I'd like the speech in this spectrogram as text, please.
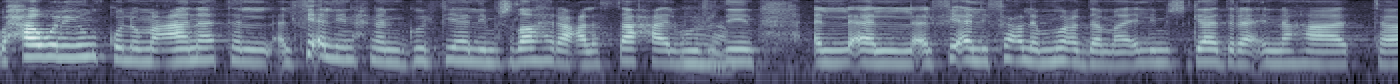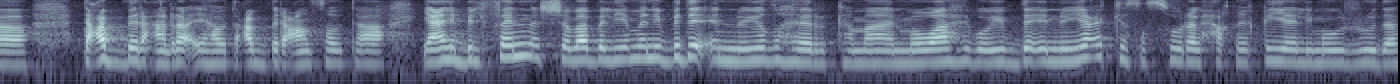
وحاولوا ينقلوا معاناة الفئة اللي نحن نقول فيها اللي مش ظاهرة على الساحة الموجودين الفئة اللي فعلا معدمة اللي مش قادرة إنها تعبر عن رأيها وتعبر عن صوتها. يعني بالفن الشباب اليمني بدأ إنه يظهر كمان مواهبه ويبدأ إنه يعكس الصورة الحقيقية اللي موجودة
